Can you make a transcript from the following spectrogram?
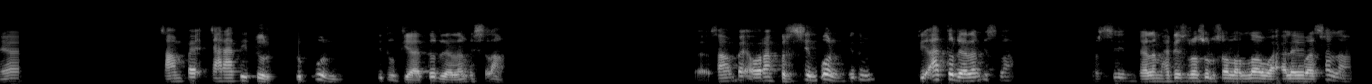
Ya. Sampai cara tidur pun itu diatur dalam Islam. Sampai orang bersin pun itu diatur dalam Islam. Bersin dalam hadis Rasul Wasallam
